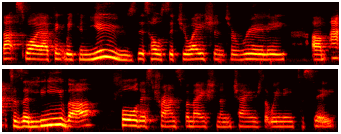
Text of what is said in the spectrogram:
That's why I think we can use this whole situation to really um, act as a lever for this transformation and change that we need to see.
